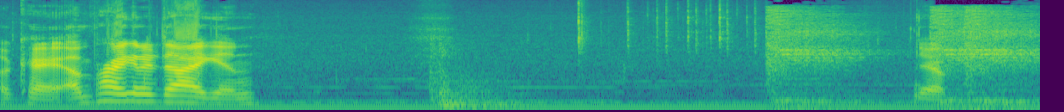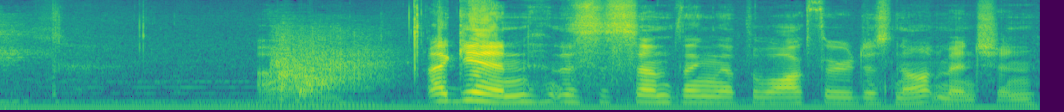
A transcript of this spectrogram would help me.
Okay, I'm probably gonna die again. Yep. Um, again, this is something that the walkthrough does not mention.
